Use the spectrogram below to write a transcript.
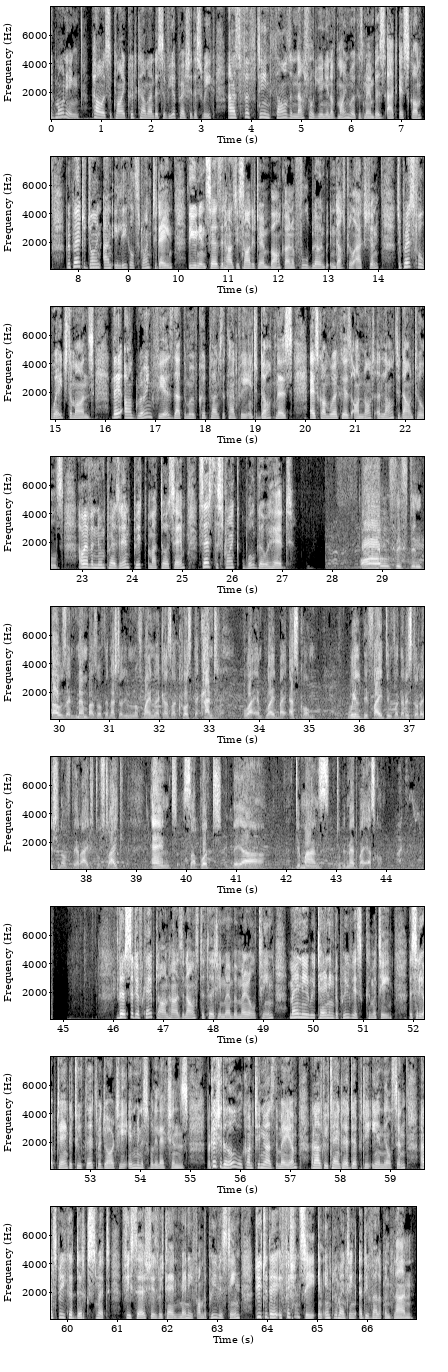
Good morning. Power supply could come under severe pressure this week as 15,000 National Union of Mine Workers members at Eskom prepare to join an illegal strike today. The union says it has decided to embark on a full-blown industrial action to press for wage demands. There are growing fears that the move could plunge the country into darkness. Eskom workers are not allowed to down tools. However, NUM President Piet Matosa says the strike will go ahead all 15,000 members of the National Union of Mine Workers across the country who are employed by Eskom will be fighting for the restoration of the right to strike and support their demands to be met by Eskom. The City of Cape Town has announced a 13 member mayoral team, mainly retaining the previous committee. The city obtained a two thirds majority in municipal elections. Patricia de Lille will continue as the mayor and has retained her deputy Ian Nielsen and Speaker Dirk Smit. She says she has retained many from the previous team due to their efficiency in implementing a development plan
